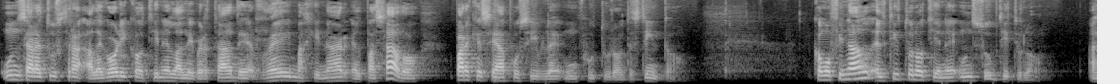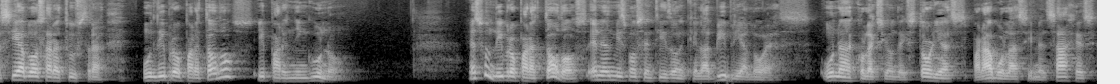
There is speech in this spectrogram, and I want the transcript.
Un Zaratustra alegórico tiene la libertad de reimaginar el pasado para que sea posible un futuro distinto. Como final, el título tiene un subtítulo, Así habló Zaratustra, un libro para todos y para ninguno. Es un libro para todos en el mismo sentido en que la Biblia lo es, una colección de historias, parábolas y mensajes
